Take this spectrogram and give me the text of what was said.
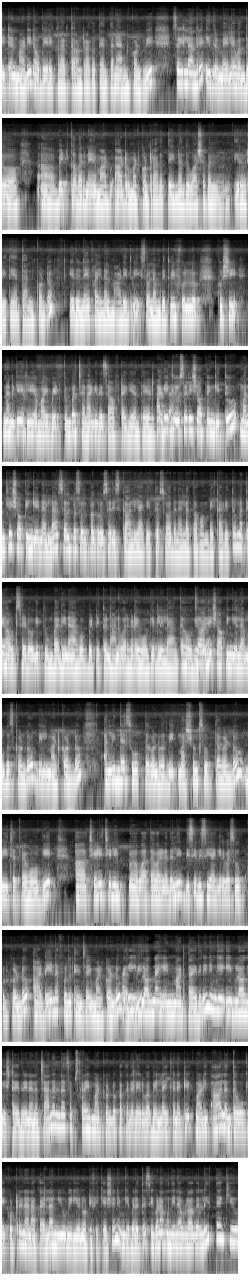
ರಿಟರ್ನ್ ಮಾಡಿ ನಾವು ಬೇರೆ ಕಲರ್ ತೊಗೊಂಡ್ರಾಗುತ್ತೆ ಅಂತಲೇ ಅಂದ್ಕೊಂಡ್ವಿ ಸೊ ಇಲ್ಲ ಅಂದರೆ ಇದ್ರ ಮೇಲೆ ಒಂದು ಬೆಡ್ ಕವರ್ನೇ ಮಾಡಿ ಆರ್ಡ್ರ್ ಮಾಡ್ಕೊಂಡ್ರಾಗುತ್ತೆ ಇನ್ನೊಂದು ವಾಷಬಲ್ ಇರೋ ರೀತಿ ಅಂತ ಅಂದ್ಕೊಂಡು ಇದನ್ನೇ ಫೈನಲ್ ಮಾಡಿದ್ವಿ. ಸೊ ನಮ್ಮ ರಿದ್ವಿ ಫುಲ್ಲು ಖುಷಿ. ನನಗೆ ಇರಲಿ ಅಮ್ಮ ಈ ಬೆಡ್ ತುಂಬ ಚೆನ್ನಾಗಿದೆ ಸಾಫ್ಟಾಗಿ ಅಂತ ಹೇಳಿ ಹಾಗೆ ಗ್ರೋಸರಿ ಶಾಪಿಂಗ್ ಇತ್ತು. ಮಂತ್ಲಿ ಶಾಪಿಂಗ್ ಏನಲ್ಲ ಸ್ವಲ್ಪ ಸ್ವಲ್ಪ ಗ್ರೋಸರೀಸ್ ಖಾಲಿ ಆಗಿತ್ತು. ಸೊ ಅದನ್ನೆಲ್ಲ ತೊಗೊಬೇಕಾಗಿತ್ತು ಮತ್ತು ಔಟ್ಸೈಡ್ ಹೋಗಿ ತುಂಬ ದಿನ ಆಗೋಗ್ಬಿಟ್ಟಿತ್ತು. ನಾನು ಹೊರಗಡೆ ಹೋಗಿರಲಿಲ್ಲ ಅಂತ ಹೋಗಿ ಹಾಗೆ ಶಾಪಿಂಗ್ ಎಲ್ಲ ಮುಗಿಸ್ಕೊಂಡು ಬಿಲ್ ಮಾಡಿಕೊಂಡು ಅಲ್ಲಿಂದ ಸೂಪ್ ತೊಗೊಂಡು ಹೋದ್ವಿ. ಮಶ್ರೂಮ್ ಸೂಪ್ ತಗೊಂಡು ಬೀಚ್ ಹತ್ರ ಹೋಗಿ ಆ ಚಳಿ ಚಳಿ ವಾತಾವರಣದಲ್ಲಿ ಬಿಸಿ ಬಿಸಿಯಾಗಿರುವ ಸೂಪ್ ಕುಡ್ಕೊಂಡು ಆ ಡೇನ ಫುಲ್ ಎಂಜಾಯ್ ಮಾಡಿಕೊಂಡು ಈ ವ್ಲಾಗ್ನ ಎಂಡ್ ಮಾಡ್ತಾ ಇದ್ದೀನಿ. ನಿಮಗೆ ಈ ವ್ಲಾಗ್ ಇಷ್ಟ ಇದ್ರೆ ನನ್ನ ಚಾನಲ್ನ ಸಬ್ಸ್ಕ್ರೈಬ್ ಮಾಡಿಕೊಂಡು ಪಕ್ಕದಲ್ಲಿರುವ ಬೆಲ್ ಐಕನ್ನ ಕ್ಲಿಕ್ ಮಾಡಿ ಆಲ್ ಅಂತ ಓಕೆ ಕೊಟ್ಟರೆ ನಾನು ಹಾಕೋ ಎಲ್ಲ ನ್ಯೂ ವಿಡಿಯೋ ನೋಟಿಫಿಕೇಶನ್ ನಿಮಗೆ ಬರುತ್ತೆ. ಸಿಗೋಣ ಮುಂದಿನ ವ್ಲಾಗಲ್ಲಿ ಥ್ಯಾಂಕ್ ಯು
